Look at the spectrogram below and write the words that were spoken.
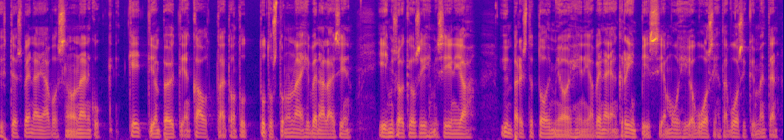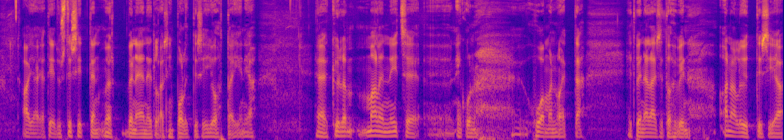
yhteys Venäjään, voisi sanoa näin niin kuin keittiön pöytien kautta, että on tutustunut näihin venäläisiin ihmisoikeusihmisiin ja ympäristötoimijoihin ja Venäjän Greenpeace ja muihin jo vuosien tai vuosikymmenten ajan ja tietysti sitten myös Venäjän erilaisiin poliittisiin johtajiin. Ja kyllä mä olen itse niin kuin huomannut, että että venäläiset on hyvin analyyttisiä,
